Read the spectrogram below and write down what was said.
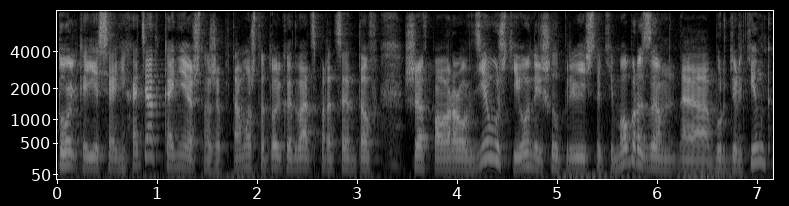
только если они хотят, конечно же, потому что только 20% шеф-поваров девушки, и он решил привлечь таким образом Бургер Кинг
